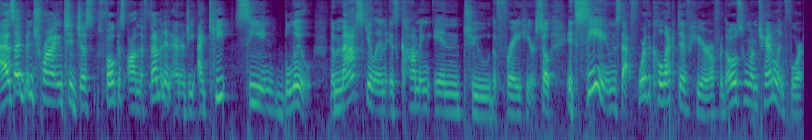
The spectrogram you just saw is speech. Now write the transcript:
as I've been trying to just focus on the feminine energy, I keep seeing blue. The masculine is coming into the fray here. So it seems that for the collective here, or for those whom I'm channeling for,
